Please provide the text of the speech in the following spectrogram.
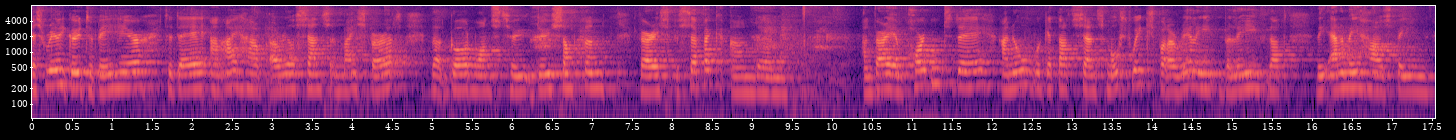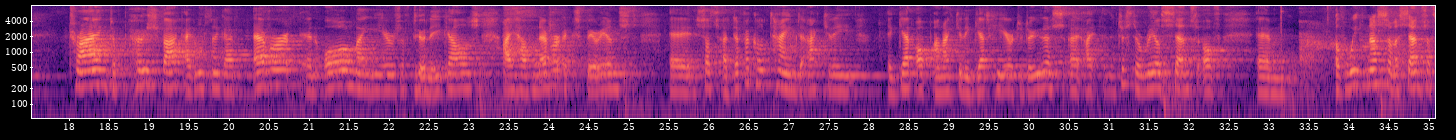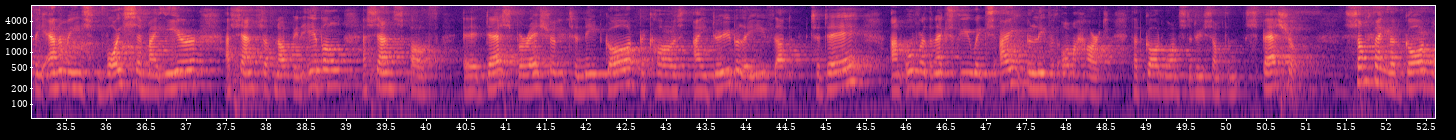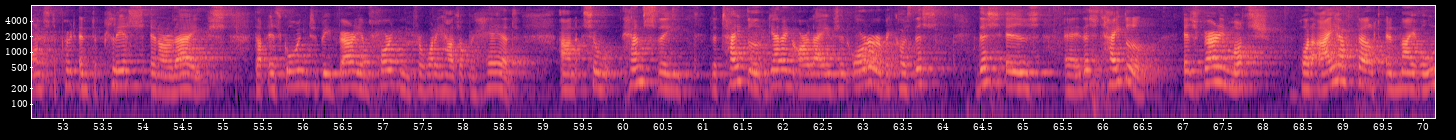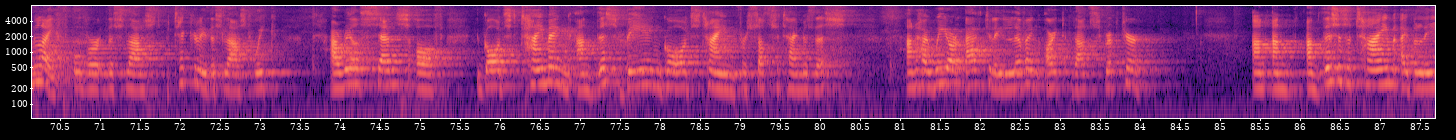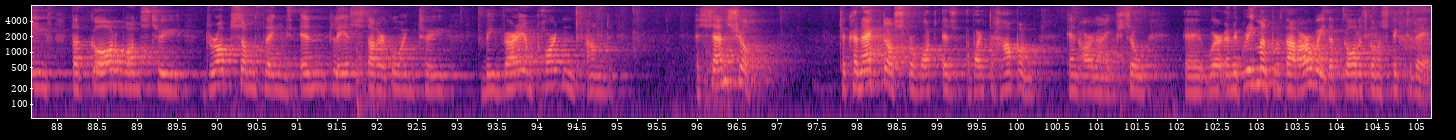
It's really good to be here today, and I have a real sense in my spirit that God wants to do something very specific and um, and very important today. I know we get that sense most weeks, but I really believe that the enemy has been trying to push back. I don't think I've ever, in all my years of doing egals, I have never experienced uh, such a difficult time to actually get up and actually get here to do this. I, I, just a real sense of. Um, of weakness and a sense of the enemy's voice in my ear, a sense of not being able, a sense of uh, desperation to need God because I do believe that today and over the next few weeks, I believe with all my heart that God wants to do something special, something that God wants to put into place in our lives that is going to be very important for what He has up ahead. And so, hence the, the title, Getting Our Lives in Order, because this, this, is, uh, this title is very much what I have felt in my own life over this last, particularly this last week. A real sense of God's timing and this being God's time for such a time as this, and how we are actually living out that scripture. And, and, and this is a time, I believe, that God wants to drop some things in place that are going to be very important and essential to connect us for what is about to happen in our lives. So uh, we're in agreement with that, are we? That God is going to speak today.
